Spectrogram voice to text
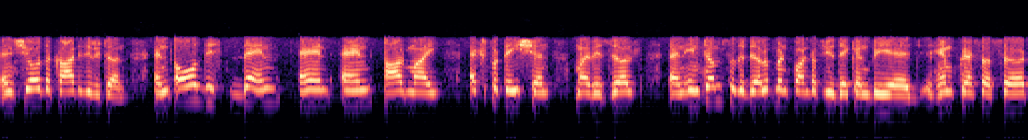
ensure the card is returned. And all this then and and are my expectation, my result. And in terms of the development point of view, they can be a Hamcrest assert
